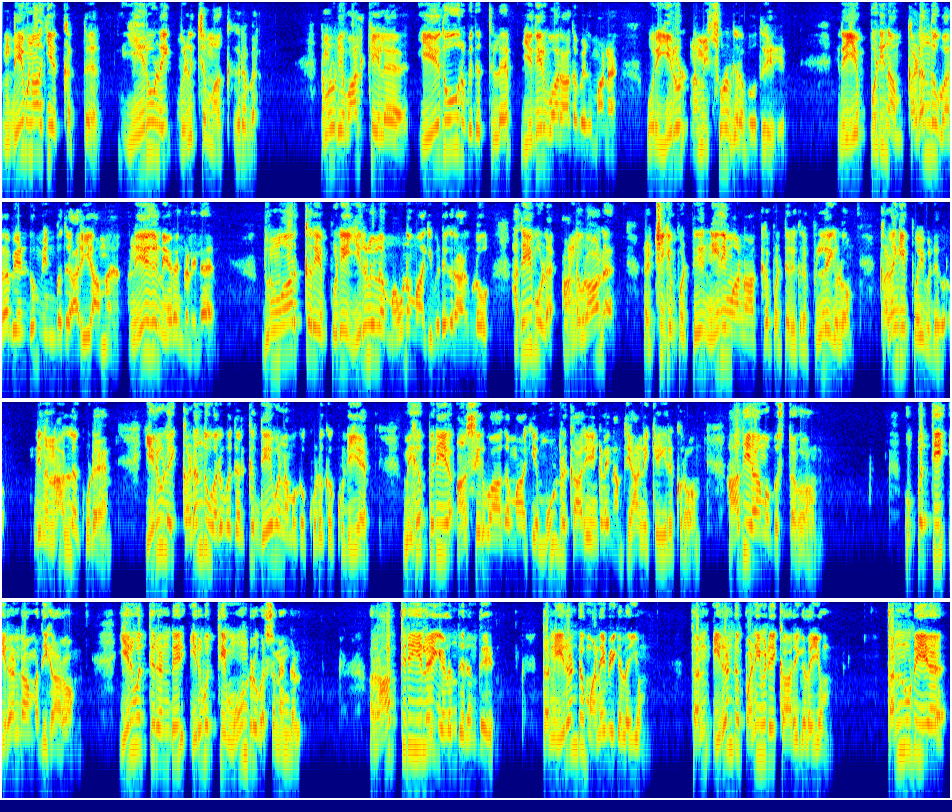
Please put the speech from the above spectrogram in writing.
தேவனாகிய கத்தர் இருளை வெளிச்சமாக்குகிறவர். நம்மளுடைய வாழ்க்கையில ஏதோ ஒரு விதத்துல எதிர்பாராத விதமான ஒரு இருள் நம்மை சூழ்கிற போது இதை எப்படி நாம் கடந்து வர வேண்டும் என்பது அறியாம அநேக நேரங்களில துன்மார்க்கர் எப்படி இருளில மௌனமாகி விடுகிறார்களோ அதே போல ஆண்டவரால ரட்சிக்கப்பட்டு நீதிமான் ஆக்கப்பட்டு இருக்கிற பிள்ளைகளும் கலங்கி போய் விடுகிறோம். இந்த நாள்ல கூட இருளை கடந்து வருவதற்கு தேவன் நமக்கு கொடுக்கக்கூடிய மிகப்பெரிய ஆசீர்வாதமாகிய மூன்று காரியங்களை நாம் தியானிக்க இருக்கிறோம். ஆதியாம புஸ்தகம் முப்பத்தி இரண்டாம் அதிகாரம் இருபத்தி ரெண்டு இருபத்தி மூன்று வசனங்கள். ராத்திரியிலே எழுந்திருந்து தன் இரண்டு மனைவிகளையும் தன் இரண்டு பணிவிடைக்காரிகளையும் தன்னுடைய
